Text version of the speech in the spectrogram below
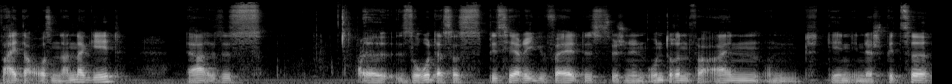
weiter auseinandergeht. Ja, es ist so, dass das bisherige Verhältnis zwischen den unteren Vereinen und denen in der Spitze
